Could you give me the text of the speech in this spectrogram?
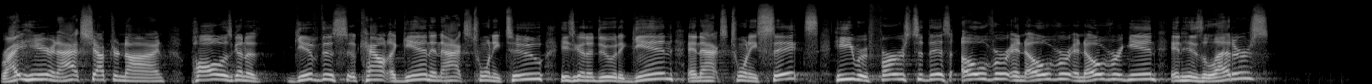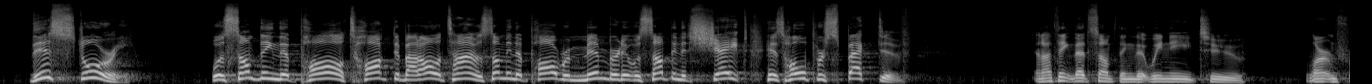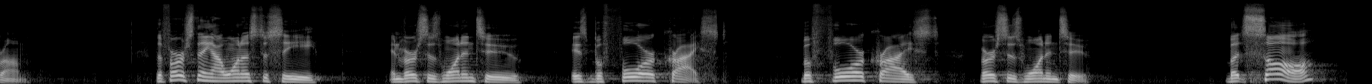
Right here in Acts chapter 9, Paul is going to give this account again in Acts 22. He's going to do it again in Acts 26. He refers to this over and over and over again in his letters. This story was something that Paul talked about all the time. It was something that Paul remembered. It was something that shaped his whole perspective. And I think that's something that we need to learn from. The first thing I want us to see in verses 1 and 2 is before Christ. Before Christ, verses 1 and 2. But Saul,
